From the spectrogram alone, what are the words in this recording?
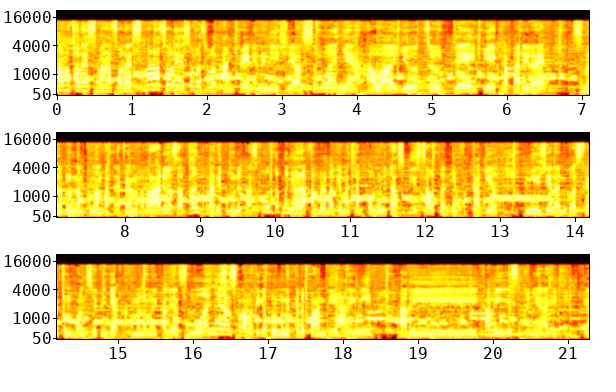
Semangat sore, semangat sore, semangat sore sobat-sobat angkren Indonesia semuanya. How are you today? Pie Kaparire 96,4 FM Radio Southland, radio komunitas untuk menyuarakan berbagai macam komunitas di Southland Invercargill, New Zealand. Gue Stephen Ponsitinjak akan menemani kalian semuanya selama 30 menit ke depan di hari ini, hari Kamis tentunya di 2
